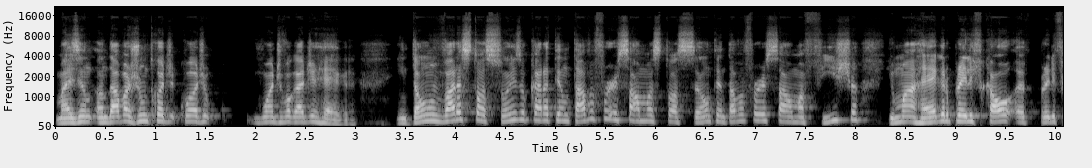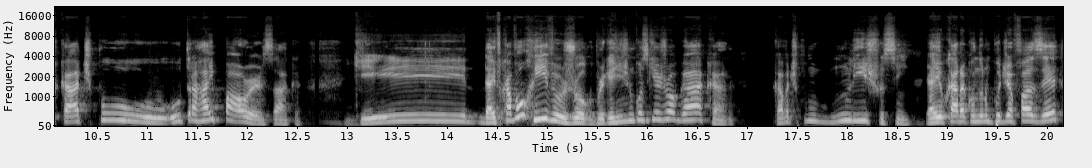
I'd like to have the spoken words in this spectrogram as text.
Mas an- andava junto com, a, com, a, com um advogado de regra. Então, em várias situações, o cara tentava forçar uma situação, tentava forçar uma ficha e uma regra pra ele ficar, para ele ficar tipo ultra high power, saca? Que daí ficava horrível o jogo, porque a gente não conseguia jogar, cara. Ficava tipo um lixo, assim. E aí o cara, quando não podia fazer,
